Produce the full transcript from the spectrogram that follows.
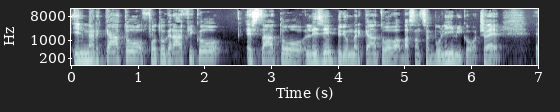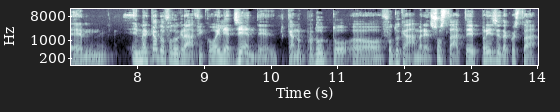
il mercato fotografico è stato l'esempio di un mercato abbastanza bulimico, cioè ehm, il mercato fotografico e le aziende che hanno prodotto uh, fotocamere sono state prese da questa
